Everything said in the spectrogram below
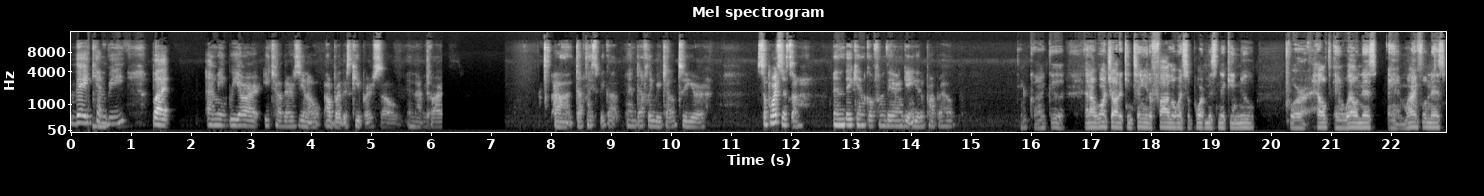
they can be. But I mean, we are each other's, you know, our brother's keepers. So in that regard, uh, definitely speak up and definitely reach out to your support system and they can go from there and get you the proper help. Okay, good. And I want y'all to continue to follow and support Miss Nikki New for health and wellness and mindfulness.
